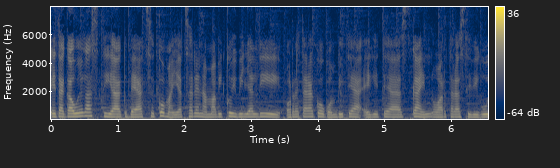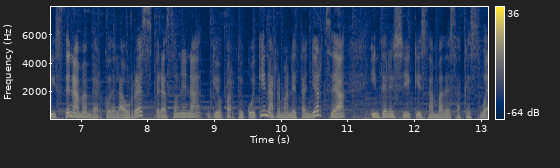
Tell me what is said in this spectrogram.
Eta gaue gaztiak behatzeko maiatzaren amabiko ibilaldi horretarako gonbitea egiteaz gain, ohartarazi digu izena eman beharko dela aurrez, beraz honena, geoparkekoekin harremanetan jartzea, interesik izan badezakezue.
